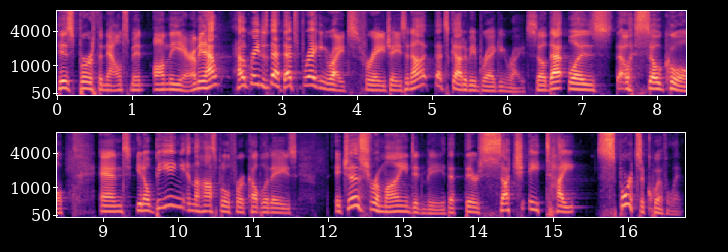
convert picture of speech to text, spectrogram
his birth announcement on the air. I mean, how how great is that? That's bragging rights for AJ, is it not? That's got to be bragging rights. So that was that was so cool. And you know, being in the hospital for a couple of days, it just reminded me that there's such a tight sports equivalent.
